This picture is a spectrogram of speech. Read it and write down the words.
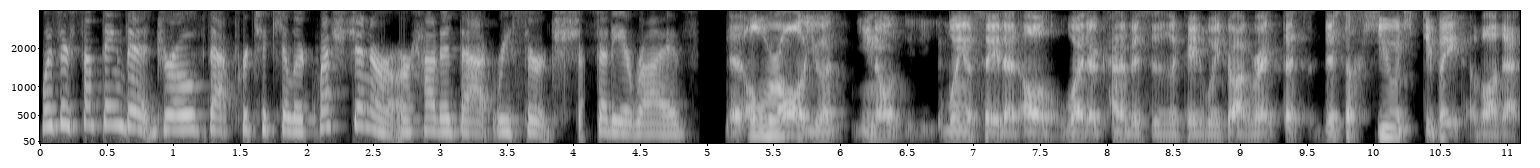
Was there something that drove that particular question, or, or how did that research study arise? Uh, overall, you you know when you say that oh whether cannabis is a gateway drug, right? That's there's a huge debate about that,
